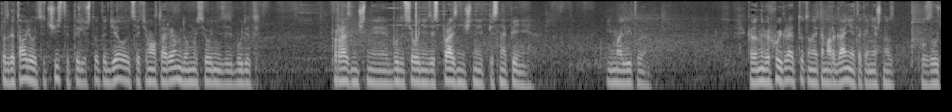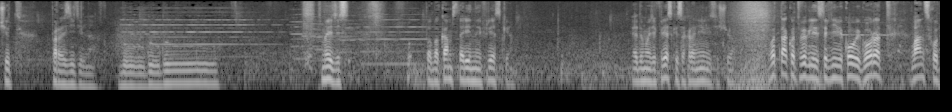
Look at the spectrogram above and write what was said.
подготавливаются, чистят или что-то делают с этим алтарем. Думаю, сегодня здесь будет праздничные, будут сегодня здесь праздничные песнопения и молитвы. Когда наверху играет кто-то на этом органе, это, конечно, звучит поразительно. Смотрите, здесь по бокам старинные фрески. Я думаю, эти фрески сохранились еще. Вот так вот выглядит средневековый город Лансхут.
